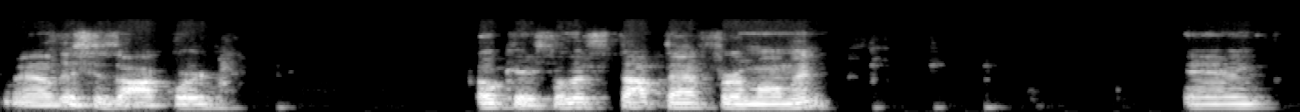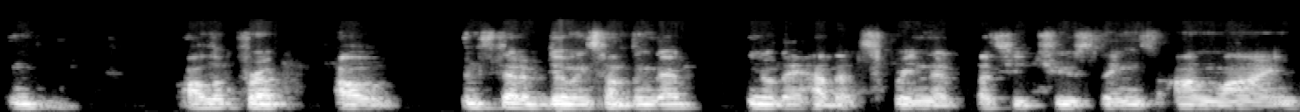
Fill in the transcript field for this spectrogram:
Well, this is awkward. Okay, so let's stop that for a moment. And I'll look for, a. will instead of doing something that, you know, they have that screen that lets you choose things online.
